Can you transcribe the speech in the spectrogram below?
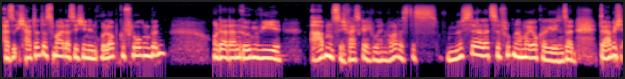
Also ich hatte das mal, dass ich in den Urlaub geflogen bin und da dann irgendwie abends, ich weiß gar nicht, wohin war das, das müsste der letzte Flug nach Mallorca gewesen sein. Da habe ich,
